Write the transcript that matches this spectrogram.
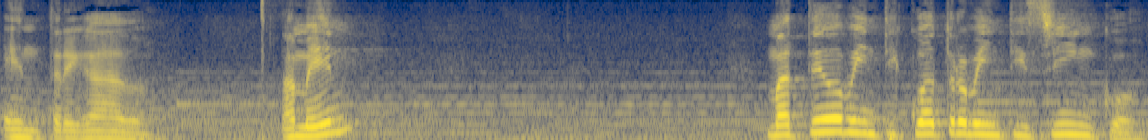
entregado. Amén. Mateo 24, 25.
